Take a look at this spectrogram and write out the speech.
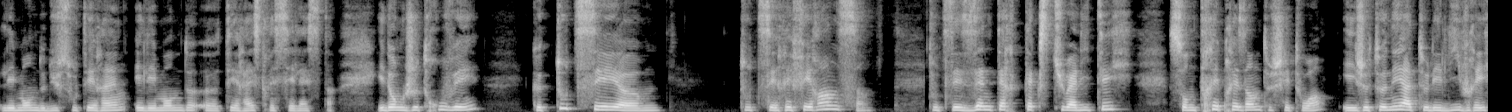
les mondes du souterrain et les mondes terrestres et célestes. Et donc je trouvais que toutes ces, toutes ces références, toutes ces intertextualités sont très présentes chez toi. Et je tenais à te les livrer,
